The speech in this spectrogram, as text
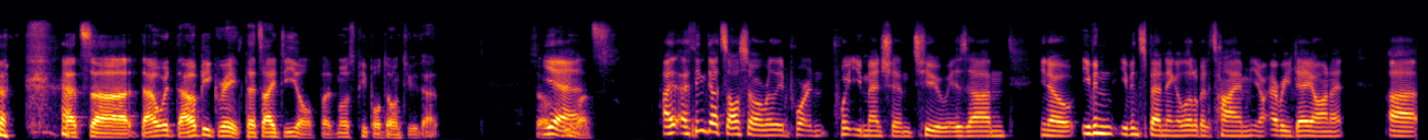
That's uh that would that would be great. That's ideal but most people don't do that. So yeah. three months. I, I think that's also a really important point you mentioned too. Is um, you know, even even spending a little bit of time, you know, every day on it. Uh,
